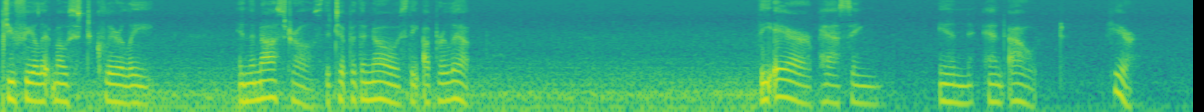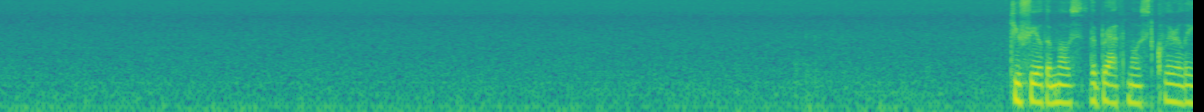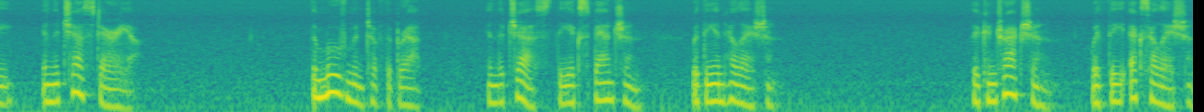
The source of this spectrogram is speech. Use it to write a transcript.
Do you feel it most clearly in the nostrils, the tip of the nose, the upper lip. The air passing in and out here. Do you feel the most the breath most clearly in the chest area? the movement of the breath in the chest, the expansion with the inhalation, the contraction with the exhalation.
